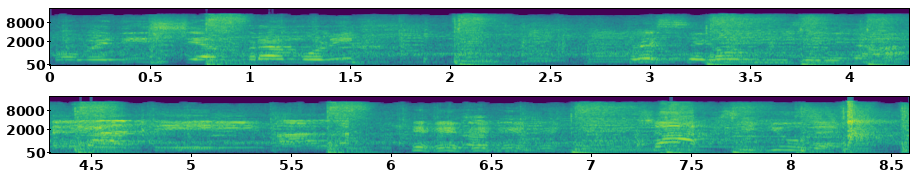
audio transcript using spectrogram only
Come disse Abramo lì, Tre secondi di serietà. Ciao, si chiude.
